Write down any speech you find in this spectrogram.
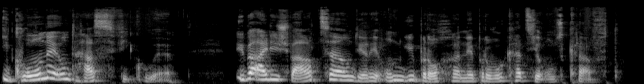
Ikone und Hassfigur. Überall die Schwarzer und ihre ungebrochene Provokationskraft.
